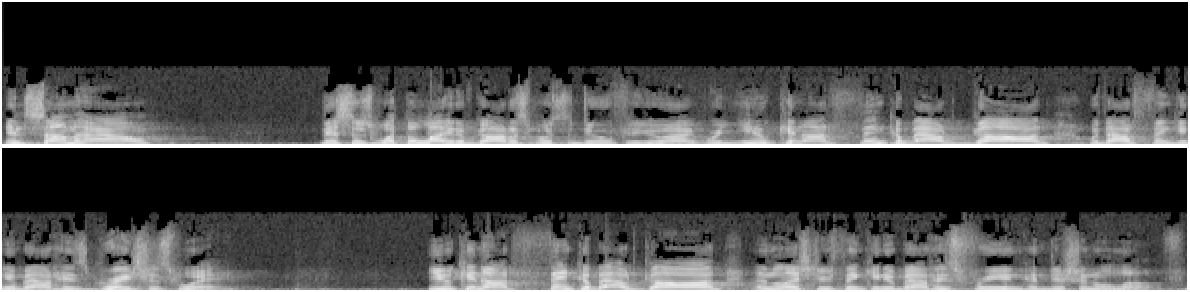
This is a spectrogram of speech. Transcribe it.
And somehow, this is what the light of God is supposed to do for you, where you cannot think about God without thinking about His gracious way. You cannot think about God unless you're thinking about His free and conditional love.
